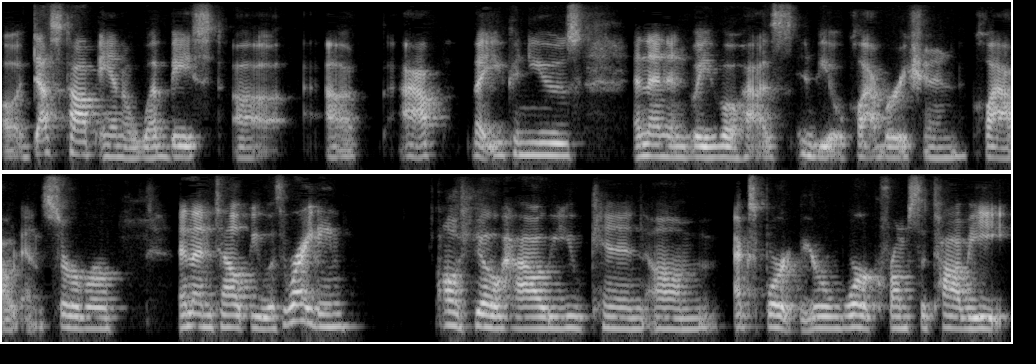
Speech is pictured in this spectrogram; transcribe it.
a desktop and a web-based uh, uh, app that you can use. And then NVivo has NVivo collaboration, cloud, and server. And then to help you with writing, I'll show how you can um, export your work from Citavi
